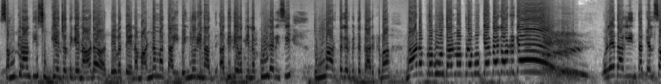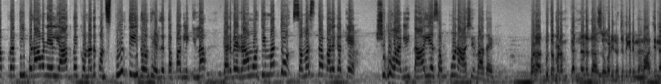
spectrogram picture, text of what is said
ಸಂಕ್ರಾಂತಿ ಸುಗ್ಗಿಯ ಜೊತೆಗೆ ನಾಡ ದೇವತೆ ನಮ್ಮ ಅಣ್ಣಮ್ಮ ತಾಯಿ ಬೆಂಗಳೂರಿನ ಅದ್- ಅಧಿದೇವತೆಯನ್ನ ಕುಳ್ಳರಿಸಿ ತುಂಬಾ ಅರ್ಥಗರ್ಭಿತ ಕಾರ್ಯಕ್ರಮ. ನಾಡಪ್ರಭು ಧರ್ಮಪ್ರಭು ಕೆಂಪೇಗೌಡರಿಗೆ! ಒಳ್ಳೇದಾಗ್ಲಿ ಇಂತ ಕೆಲಸ ಪ್ರತಿ ಬಡಾವಣೆಯಲ್ಲಿ ಆಗ್ಬೇಕು ಅನ್ನೋದಕ್ಕೆ ಒಂದು ಸ್ಫೂರ್ತಿ ಇದು ಅಂತ ಹೇಳಿದ್ರೆ ತಪ್ಪಾಗ್ಲಿಕ್ಕಿಲ್ಲ. ಕರ್ವೆ ರಾಮಮೂರ್ತಿ ಮತ್ತು ಸಮಸ್ತ ಬಳಗಕ್ಕೆ ಶುಭವಾಗ್ಲಿ ತಾಯಿಯ ಸಂಪೂರ್ಣ ಆಶೀರ್ವಾದ ಇರ್ಲಿ. ಬಹಳ ಅದ್ಭುತ ಮೇಡಮ್. ಕನ್ನಡದ ಸೊಗಡಿನ ಜೊತೆಗೆ ನಿಮ್ಮ ಮಾತಿನ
